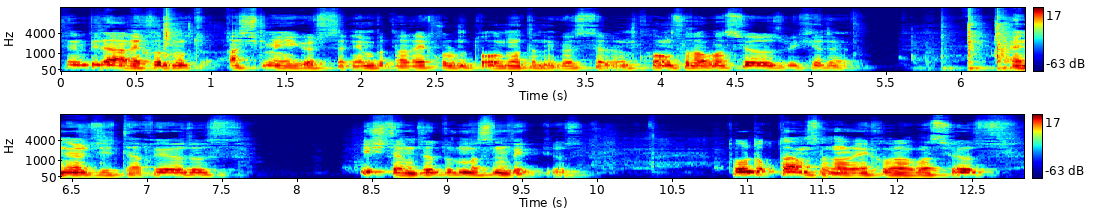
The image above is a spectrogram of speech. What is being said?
Şimdi bir daha record mode açmayı göstereyim. Burada record mode olmadığını gösteriyorum. Konsola basıyoruz bir kere. Enerjiyi takıyoruz. İşlemci durmasını bekliyoruz. Durduktan sonra record'a basıyoruz.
